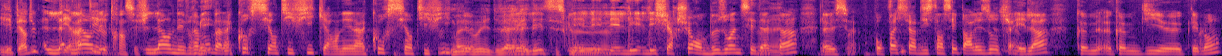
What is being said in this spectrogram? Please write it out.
il est perdu. il est raté, le train, c'est fini. Là, on est vraiment dans la course scientifique. Hein. On est dans la course scientifique. Oui, oui, de R&D, c'est ce que... Les, les, chercheurs ont besoin de ces datas euh, pour pas se faire distancer par les autres. Et là, comme, comme dit euh, Clément,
